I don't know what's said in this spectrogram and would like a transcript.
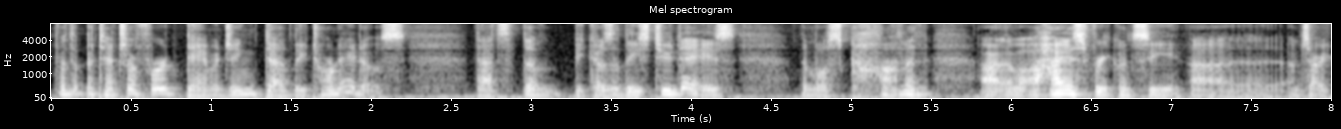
for the potential for damaging deadly tornadoes. That's the because of these two days, the most common, uh, highest frequency. Uh, I'm sorry,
